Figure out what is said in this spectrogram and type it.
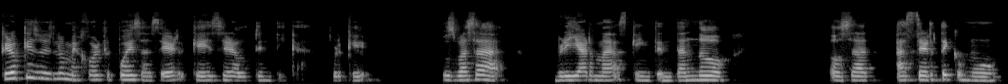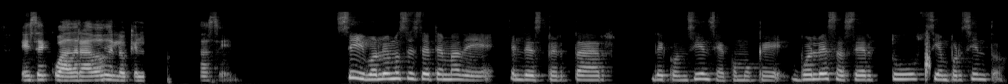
creo que eso es lo mejor que puedes hacer, que es ser auténtica, porque pues vas a brillar más que intentando, o sea, hacerte como ese cuadrado de lo que hacen. Sí, volvemos a este tema de el despertar de conciencia, como que vuelves a ser tú 100%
